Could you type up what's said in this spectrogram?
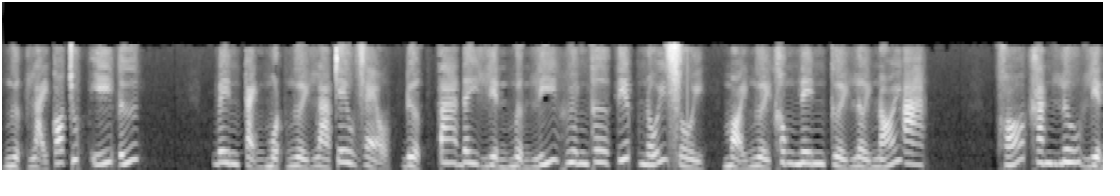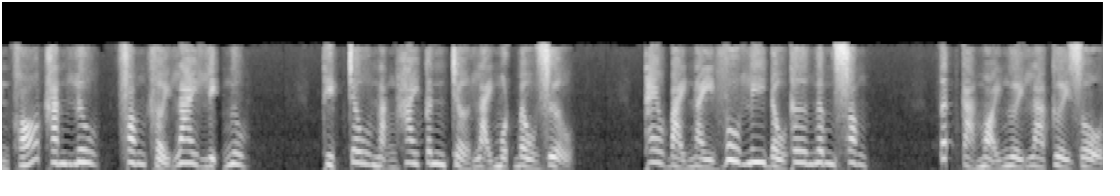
ngược lại có chút ý tứ. Bên cạnh một người là trêu vẻo, được ta đây liền mượn Lý Huyên thơ tiếp nối rồi, mọi người không nên cười lời nói a. Khó khăn lưu liền khó khăn lưu, phong khởi lai lịch ngưu. Thịt trâu nặng hai cân trở lại một bầu rượu. Theo bài này vô ly đầu thơ ngâm xong. Tất cả mọi người là cười rộ.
